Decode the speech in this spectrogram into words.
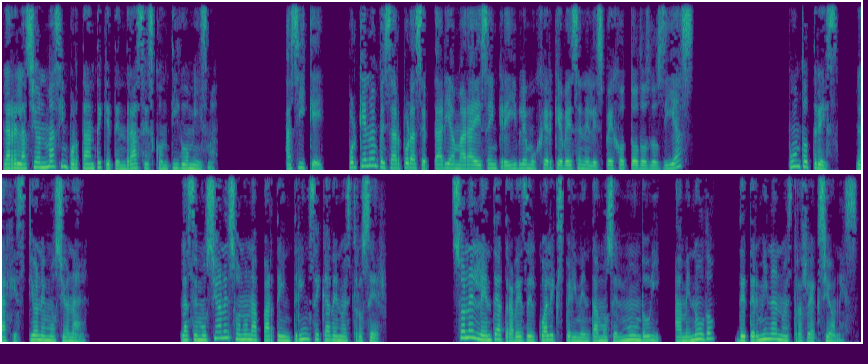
la relación más importante que tendrás es contigo misma. Así que, ¿por qué no empezar por aceptar y amar a esa increíble mujer que ves en el espejo todos los días? Punto 3. La gestión emocional. Las emociones son una parte intrínseca de nuestro ser son el lente a través del cual experimentamos el mundo y, a menudo, determinan nuestras reacciones.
